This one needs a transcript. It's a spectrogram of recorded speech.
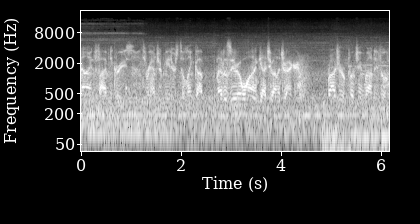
95 degrees, 300 meters to link up. Metal Zero One got you on the tracker. Roger, approaching rendezvous.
